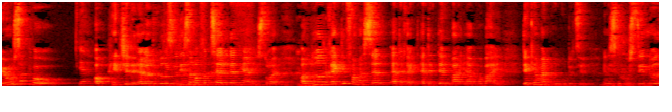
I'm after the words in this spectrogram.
øve sig på Ja. at pitche det, eller du ved, sådan ligesom at fortælle den her historie. Og lyder det rigtigt for mig selv? Er det, rigtigt? er det den vej, jeg er på vej? Det kan man bruge det til. Men I skal huske, det er noget,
